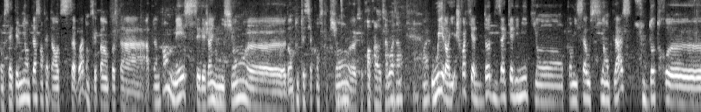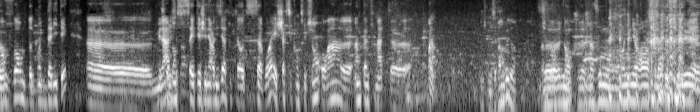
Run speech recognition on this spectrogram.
Donc ça a été mis en place en fait en Haute-Savoie, donc c'est pas un poste à, à plein temps, mais c'est déjà une mission euh, dans toutes les circonscriptions. C'est propre à la Haute-Savoie, ça? Oui, alors il y a- je crois qu'il y a d'autres académies qui ont, qui ont mis ça aussi en place sous d'autres euh, Formes. formes, d'autres modalités. Euh, mais là, donc, ça a été généralisé à toute la Haute-Savoie et chaque circonscription aura euh, un PEMFMAT. Euh, voilà. Je ne connaissais pas non plus, toi? Euh, Non, je- j'avoue mon, mon ignorance là-dessus, euh,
